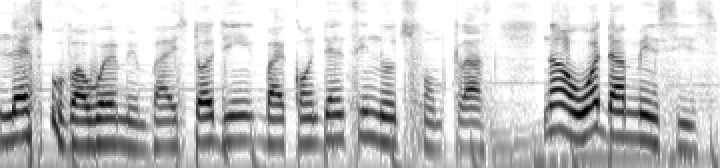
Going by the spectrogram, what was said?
less overwhelming by studying by condensing notes from class. Now, what that means is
